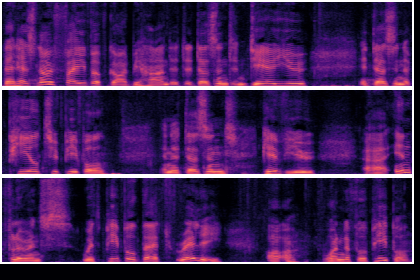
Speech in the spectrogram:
that has no favor of God behind it. It doesn't endear you, it doesn't appeal to people, and it doesn't give you uh, influence with people that really are wonderful people.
